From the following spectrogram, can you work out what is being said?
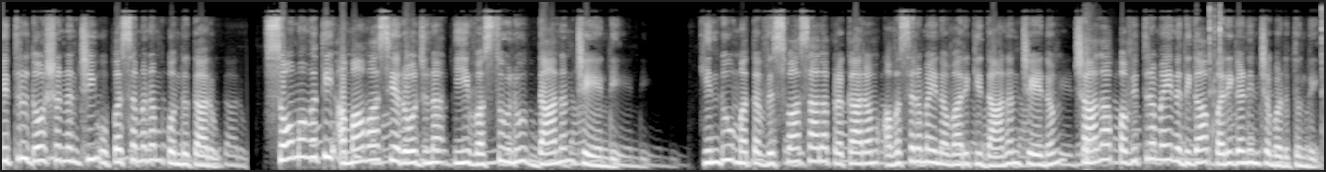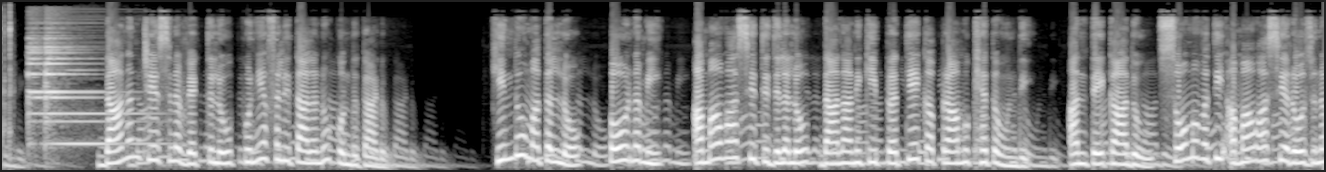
పితృదోష నుంచి ఉపశమనం పొందుతారు. సోమవతి అమావాస్య రోజున ఈ వస్తువులు దానం చేయండి. హిందూ మత విశ్వాసాల ప్రకారం అవసరమైన వారికి దానం చేయడం చాలా పవిత్రమైనదిగా పరిగణించబడుతుంది. దానం చేసిన వ్యక్తులు పుణ్యఫలితాలను పొందుతాడు. హిందూ మతంలో పౌర్ణమి అమావాస్య తిథులలో దానానికి ప్రత్యేక ప్రాముఖ్యత ఉంది. అంతేకాదు సోమవతి అమావాస్య రోజున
